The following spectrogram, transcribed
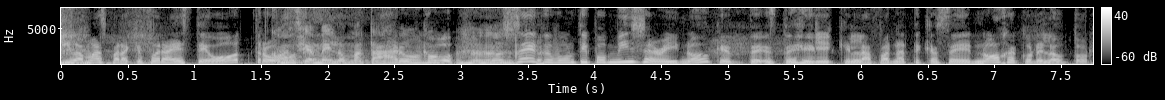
iba más para que fuera este otro. Como Así- que me lo mataron. como, no sé, como un tipo misery, ¿no? Que, te- este, el que la fanática se enoja con el autor.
